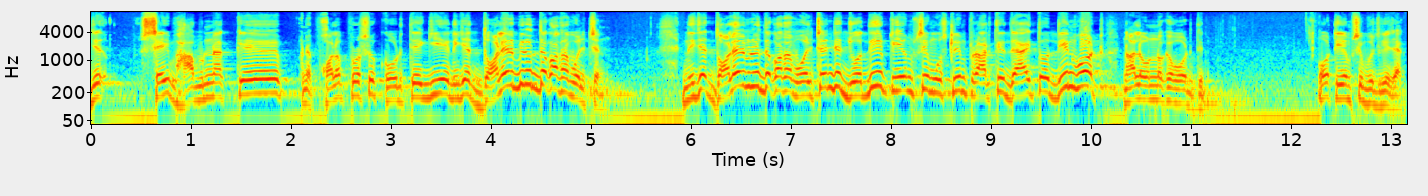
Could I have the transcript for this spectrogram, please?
যে সেই ভাবনাকে মানে ফলপ্রসূ করতে গিয়ে নিজের দলের বিরুদ্ধে কথা বলছেন। নিজের দলের বিরুদ্ধে কথা বলছেন যে যদি টিএমসি মুসলিম প্রার্থী দেয় তো দিন ভোট, নাহলে অন্যকে ভোট দিন। ও টিএমসি বুঝিয়ে যাক,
